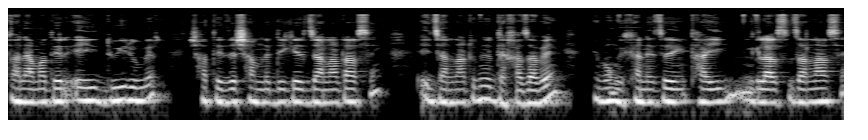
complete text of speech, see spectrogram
তাহলে আমাদের এই দুই রুমের সাথে যে সামনের দিকে জানলাটা আছে, এই জানলাটা কিন্তু দেখা যাবে। এবং এখানে যে থাই গ্লাস জানলা আছে,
